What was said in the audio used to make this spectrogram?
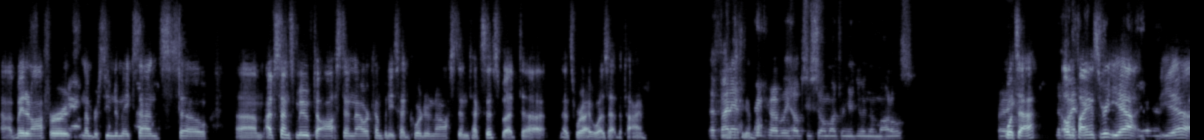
Uh, made an offer. Numbers seemed to make sense, so um, I've since moved to Austin. Our company's headquartered in Austin, Texas, but uh, that's where I was at the time. That finance degree probably helps you so much when you're doing the models. Right? What's that? The oh, the finance degree? Yeah, yeah. yeah.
